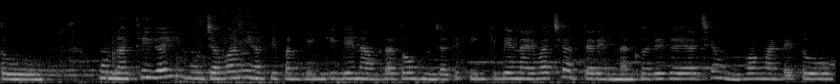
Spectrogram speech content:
તો હું નથી ગઈ. હું જવાની હતી, પણ પિંકીબેન આવતા તો હું જતી. પિંકીબેન આવ્યા છે. અત્યારે એમના ઘરે ગયા છે ઊંઘવા માટે. તો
